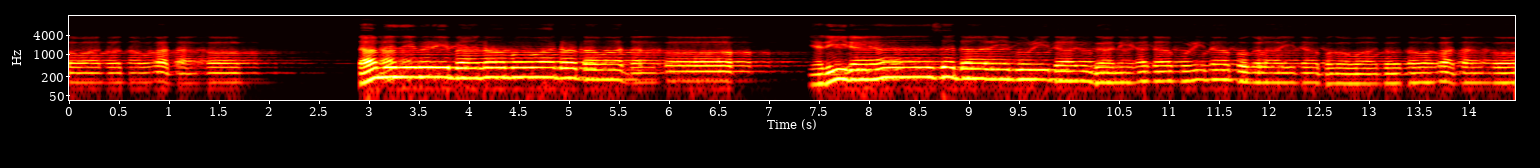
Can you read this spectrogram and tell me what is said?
ဂဝါတော်သဝတံကော သမ္မေစီပရိပန္နောဘဂဝါတော်သဝတံကောယရိဒံသတ္တရိပုရိသရုဂာနိအတ္တပုရိသပုဂ္ဂလာဣတဘဂဝါတော်သဝကတံကော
